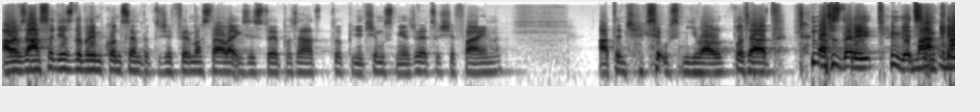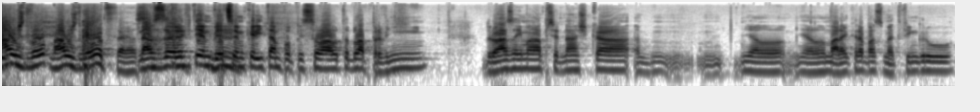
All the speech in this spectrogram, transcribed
ale v zásadě s dobrým koncem, protože firma stále existuje, pořád to k něčemu směřuje, což je fajn. A ten člověk se usmíval pořád navzdory těm věcem, Má, který, má, už dvo, má už teraz. navzdory těm věcem, který tam popisoval, to byla první. Druhá zajímavá přednáška mm, měl, měl Marek Raba z Madfingerů.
